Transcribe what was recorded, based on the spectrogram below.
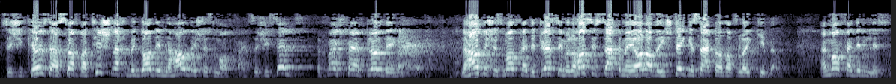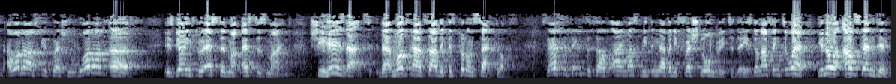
so she goes to herself, "Vatishlach begodim lahalbish es Mordechai." So she sent a fresh pair of clothing lahalbish es Mordechai to dress him. Lahosis sachem me'olav. He should take his sackcloth off loy kibel. And Mordechai didn't listen. I want to ask you a question. What on earth is going through Esther, Esther's mind? She hears that, that Mordechai Tzadik has put on sackcloth. So Esther thinks to herself, I must be didn't have any fresh laundry today. He's got nothing to wear. You know what? I'll send him.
